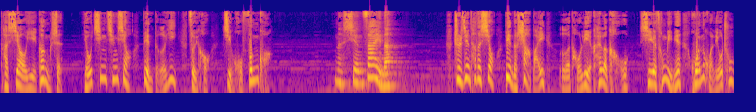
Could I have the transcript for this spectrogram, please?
他笑意更甚，由轻轻笑变得意，最后近乎疯狂。那现在呢？只见他的笑变得煞白，额头裂开了口，血从里面缓缓流出，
